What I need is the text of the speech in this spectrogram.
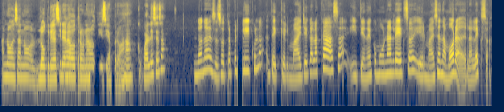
Ah, no, esa no, lo que le iba a decir era otra, una noticia, pero ajá, ¿cuál es esa? No, no, esa es otra película de que el Mae llega a la casa y tiene como una Alexa y el Mae se enamora de la Alexa.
